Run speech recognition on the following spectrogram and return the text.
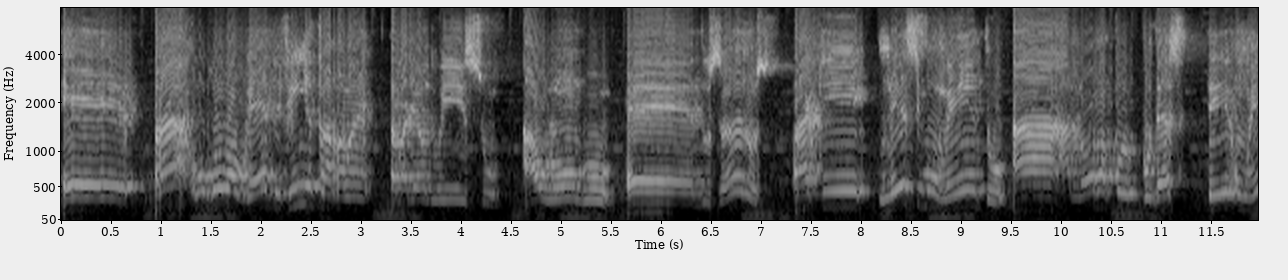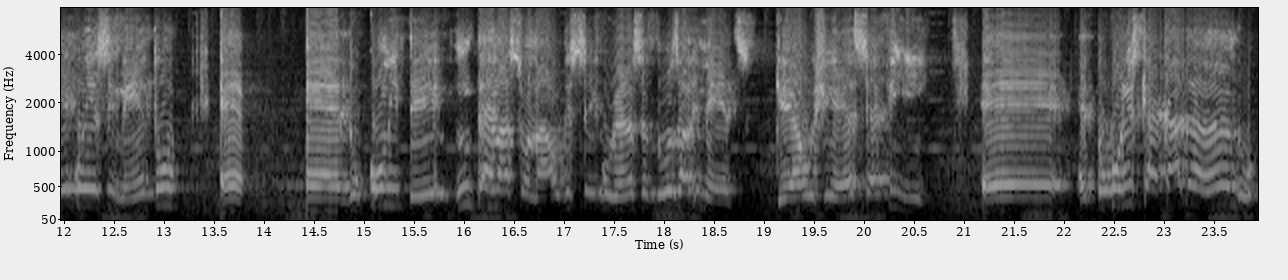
é, para o Global Gap vinha trabalhando, isso ao longo é, dos anos para que nesse momento a, a norma pudesse ter um reconhecimento é, é, do Comitê Internacional de Segurança dos Alimentos, que é o GSFI. É, por isso que a cada ano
